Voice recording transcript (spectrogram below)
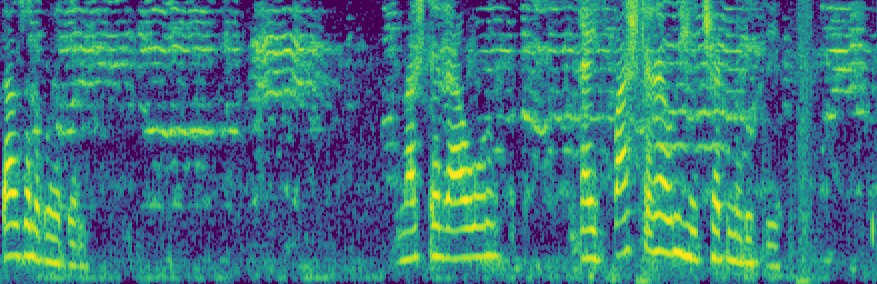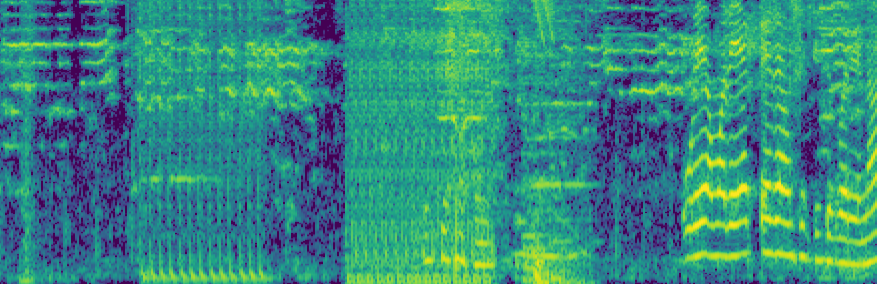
চাল চালু করে দেন। লাস্টের রাউন্ড গাইস পাঁচটা রাউন্ড হেডশট মেরেছি। দেখতে থাকুন ওই আমার একটা রাউন্ড দিতে পারে না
